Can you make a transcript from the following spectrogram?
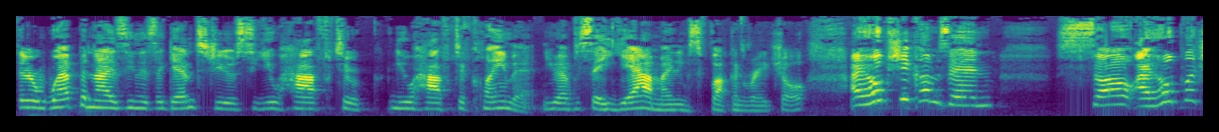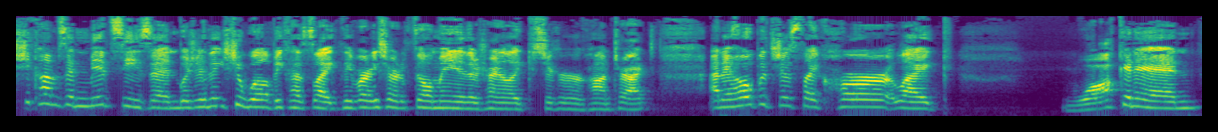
they're weaponizing this against you, so you have to you have to claim it. You have to say, yeah, my name's fucking Rachel. I hope she comes in. So I hope like she comes in mid season, which I think she will because like they've already started filming and they're trying to like secure her contract. And I hope it's just like her like walking in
